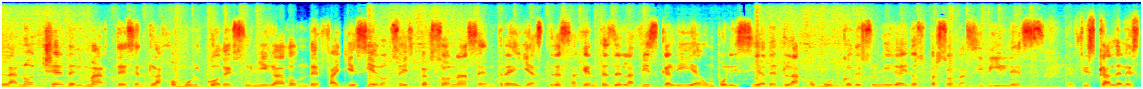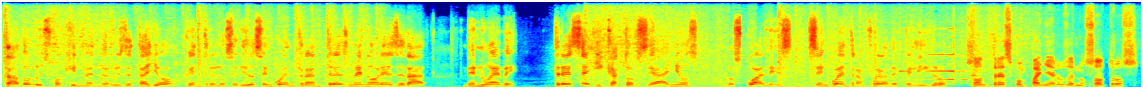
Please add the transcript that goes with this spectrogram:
la noche del martes en Tlajomulco de Zúñiga, donde fallecieron seis personas, entre ellas tres agentes de la Fiscalía, un policía de Tlajomulco de Zúñiga y dos personas civiles. El fiscal del estado, Luis Joaquín Méndez Ruiz, detalló que entre los heridos se encuentran tres menores de edad, de 9, 13 y 14 años, los cuales se encuentran fuera de peligro. Son tres compañeros de nosotros,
